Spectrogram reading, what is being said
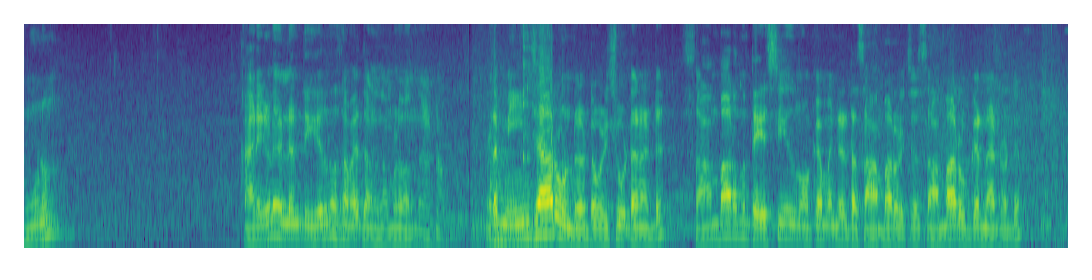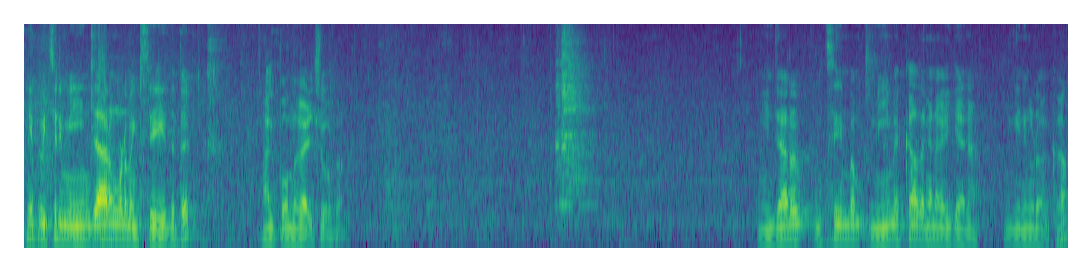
മൂണും കറികളും എല്ലാം തീർന്ന സമയത്താണ് നമ്മൾ വന്നത് കേട്ടോ. ഇവിടെ മീൻചാറും ഉണ്ട് കേട്ടോ ഒഴിച്ചു കൂട്ടാനായിട്ട്. സാമ്പാർ ഒന്ന് ടേസ്റ്റ് ചെയ്ത് നോക്കാൻ വേണ്ടിയിട്ടാണ് സാമ്പാർ ഒഴിച്ചത്. സാമ്പാർ ഉഗ്രനായിട്ടുണ്ട്. ഇനിയിപ്പോൾ ഇച്ചിരി മീൻചാറും കൂടെ മിക്സ് ചെയ്തിട്ട് അല്പം ഒന്ന് കഴിച്ചു നോക്കാം. മീൻചാറ് മിക്സ് ചെയ്യുമ്പം മീൻ വെക്കാതെ എങ്ങനെ കഴിക്കാനാ? മീനും കൂടെ വെക്കാം.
